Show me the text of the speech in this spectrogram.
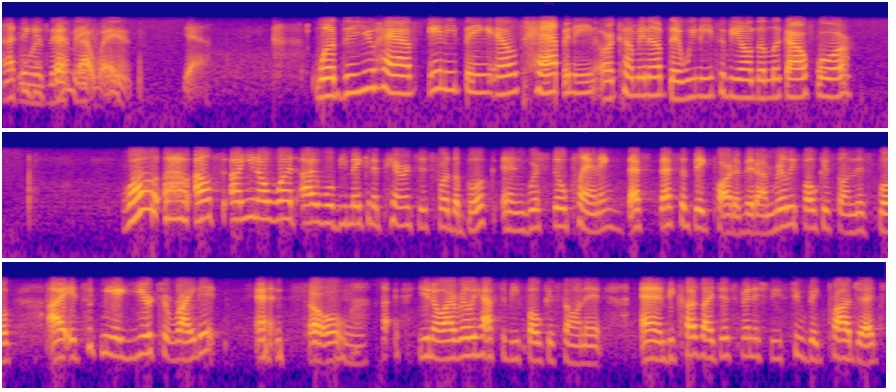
and I think well, it's that best that way. sense. Yeah. Well, do you have anything else happening or coming up that we need to be on the lookout for? Well, uh, I'll uh, you know what I will be making appearances for the book, and we're still planning. That's that's a big part of it. I'm really focused on this book. I it took me a year to write it, and so Mhm. you know I really have to be focused on it. And because I just finished these two big projects,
